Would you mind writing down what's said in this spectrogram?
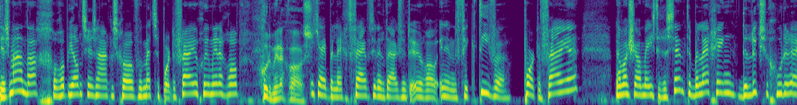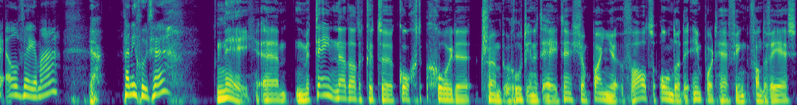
Het is maandag. Rob Jansen is aangeschoven met zijn portefeuille. Goedemiddag, Rob. Goedemiddag, Roos. Jij belegt 25.000 euro in een fictieve portefeuille. Dan was jouw meest recente belegging de luxe goederen LVMA. Ja. Gaat niet goed, hè? Nee, ehm, meteen nadat ik het uh, kocht, gooide Trump roet in het eten. Champagne valt onder de importheffing van de VS.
